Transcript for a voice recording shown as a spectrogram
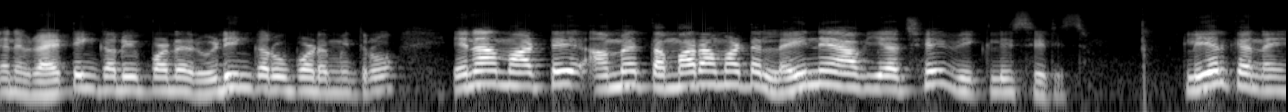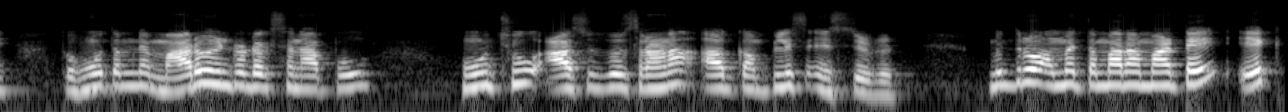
એને રાઇટિંગ કરવી પડે રીડિંગ કરવું પડે મિત્રો. એના માટે અમે તમારા માટે લઈને આવ્યા છે વીકલી સિરીઝ ક્લિયર કે નહીં? તો હું તમને મારું ઇન્ટ્રોડક્શન આપું. હું છું આશુતોષ રાણા, આ કમ્પ્લીસ ઇન્સ્ટિટ્યૂટ મિત્રો, અમે તમારા માટે એક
